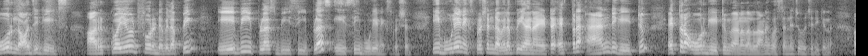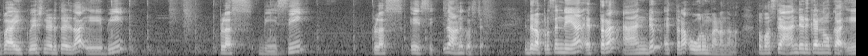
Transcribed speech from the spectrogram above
OR logic gates are required for developing A B plus B C plus A C Boolean expression ഈ ബൂളിയൻ എക്സ്പ്രഷൻ ഡെവലപ്പ് ചെയ്യാനായിട്ട് എത്ര ആൻഡ് ഗേറ്റും എത്ര ഓർ ഗേറ്റും വേണം എന്നുള്ളതാണ് ക്വസ്റ്റനിൽ ചോദിച്ചിരിക്കുന്നത്. അപ്പോൾ ആ ഇക്വേഷൻ എടുത്ത് എഴുതാം A B plus B C plus A C ഇതാണ് ക്വസ്റ്റ്യൻ ഇത് റെപ്രസെന്റ് ചെയ്യാൻ എത്ര ആൻഡും എത്ര ഓറും വേണമെന്നാണ് അപ്പോൾ ഫസ്റ്റ് ആൻഡ് എടുക്കാൻ നോക്കുക എ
